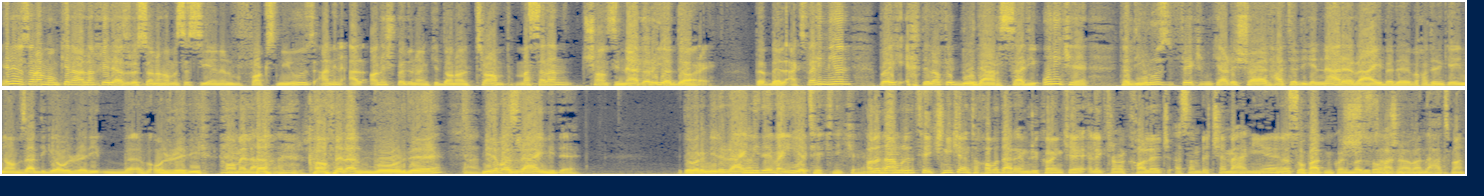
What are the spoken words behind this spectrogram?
یعنی مثلا ممکنه الان خیلی از رسانه ها مثل CNN و فاکس نیوز همین الانش بدونن که دونالد ترامپ مثلا شانسی نداره یا داره بالعکس. ولی میان با یک اختلاف دو درصدی. اونی که تا دیروز فکر می‌کرده شاید حتی دیگه نره رأی بده به خاطر اینکه این نامزد دیگه already already کاملا. کاملا برده میره باز رأی میده. دوباره میره رأی میده و این یه تکنیکه. حالا در مورد تکنیک انتخابات در امریکا اینکه الکترال کالج اصلا به چه معنیه؟ اینا صحبت می‌کنیم با دوستان شنونده حتما.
